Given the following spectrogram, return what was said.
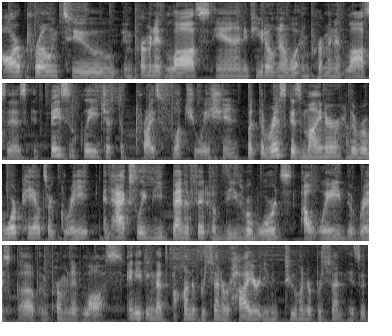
are prone to impermanent loss and if you don't know what impermanent loss is, it's basically just a price fluctuation, but the risk is minor. The reward payouts are great and actually the benefit of these rewards outweigh the risk of impermanent loss. Anything that's 100% or higher, even 200% is a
